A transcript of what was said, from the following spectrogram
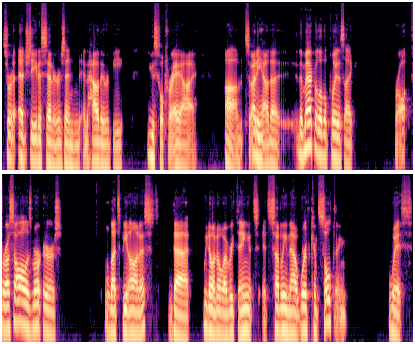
sort of edge data centers and and how they would be useful for AI. Um, so anyhow, the the macro level point is like for all, for us all as marketers, let's be honest that we don't know everything. It's it's suddenly now worth consulting with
